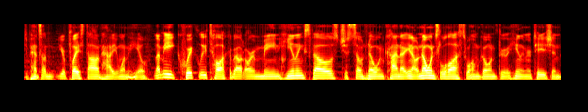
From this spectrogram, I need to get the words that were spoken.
depends on your playstyle and how you want to heal. Let me quickly talk about our main healing spells, just so no one kind of, you know, no one's lost while I'm going through the healing rotation.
